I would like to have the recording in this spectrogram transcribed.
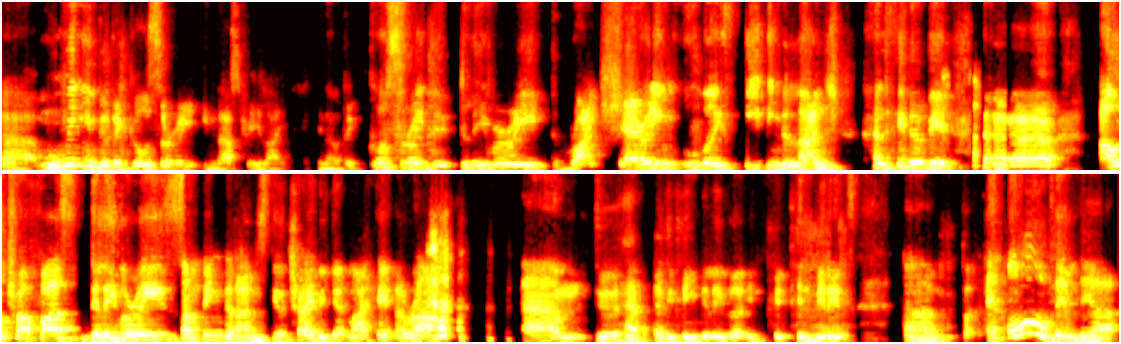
uh, moving into the grocery industry, like you know the grocery de- delivery, the ride sharing, Uber is eating the lunch a little bit. Uh, ultra fast delivery something that I'm still trying to get my head around. um, to have everything delivered in 15 minutes. Um, but and all of them, they are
